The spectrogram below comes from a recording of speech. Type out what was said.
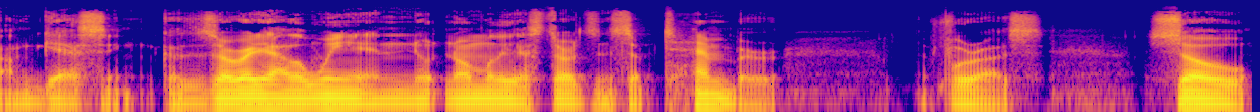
I'm guessing because it's already Halloween, and normally that starts in September for us. So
